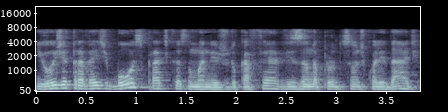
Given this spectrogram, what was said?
E hoje, através de boas práticas no manejo do café, visando a produção de qualidade,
